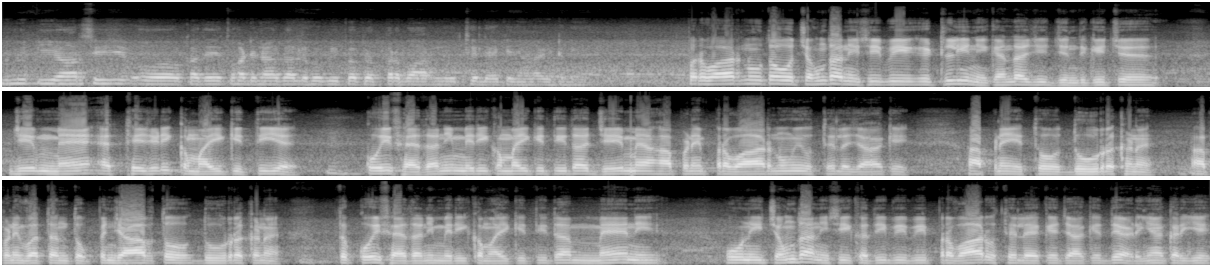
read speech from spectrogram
ਜਿਵੇਂ ਪੀਆਰ ਸੀ ਉਹ ਕਦੇ ਤੁਹਾਡੇ ਨਾਲ ਗੱਲ ਹੋ ਗਈ ਪ- ਪ- ਪਰਿਵਾਰ ਨੂੰ ਉੱਥੇ ਲੈ ਕੇ ਜਾਣਾ ਇਟਲੀ ਪਰਿਵਾਰ ਨੂੰ ਤਾਂ ਉਹ ਚਾਹੁੰਦਾ ਨਹੀਂ ਸੀ ਵੀ ਇਟਲੀ ਨਹੀਂ ਕਹਿੰਦਾ ਜੀ ਜ਼ਿੰਦਗੀ 'ਚ ਜੇ ਮੈਂ ਇੱਥੇ ਜਿਹੜੀ ਕਮਾਈ ਕੀਤੀ ਹੈ। ਕੋਈ ਫਾਇਦਾ ਨਹੀਂ ਮੇਰੀ ਕਮਾਈ ਕੀਤੀ ਦਾ ਜੇ ਮੈਂ ਆਪਣੇ ਪਰਿਵਾਰ ਨੂੰ ਵੀ ਉੱਥੇ ਲਿਜਾ ਕੇ ਆਪਣੇ ਇੱਥੋਂ ਦੂਰ ਰੱਖਣਾ ਆਪਣੇ ਵਤਨ ਤੋਂ ਪੰਜਾਬ ਤੋਂ ਦੂਰ ਰੱਖਣਾ ਤਾਂ ਕੋਈ ਫਾਇਦਾ ਨਹੀਂ ਮੇਰੀ ਕਮਾਈ ਕੀਤੀ ਦਾ। ਮੈਂ ਨਹੀਂ ਉਹ ਨਹੀਂ ਚਾਹੁੰਦਾ ਨਹੀਂ ਸੀ ਕਦੀ ਵੀ ਵੀ ਪਰਿਵਾਰ ਉੱਥੇ ਲੈ ਕੇ ਜਾ ਕੇ ਦਿਹਾੜੀਆਂ ਕਰੀਏ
